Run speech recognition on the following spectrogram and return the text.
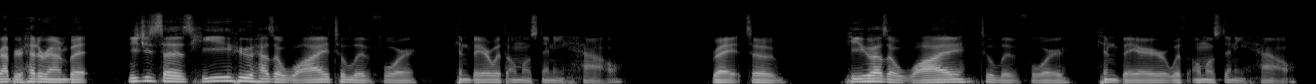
wrap your head around. But nietzsche says he who has a why to live for can bear with almost any how right? So he who has a why to live for can bear with almost any how.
